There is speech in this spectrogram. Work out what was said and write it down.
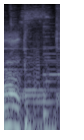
close.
